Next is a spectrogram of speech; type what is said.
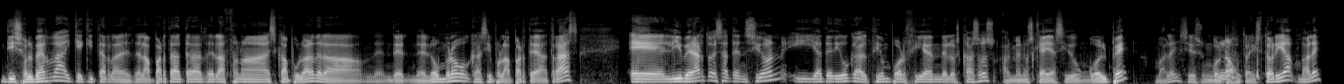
disolverla, hay que quitarla desde la parte de atrás de la zona escapular, de la- de- de- del hombro, casi por la parte de atrás. Eh, liberar toda esa tensión y ya te digo que al 100% de los casos, al menos que haya sido un golpe, ¿vale? Si es un golpe No. es otra historia, ¿vale?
